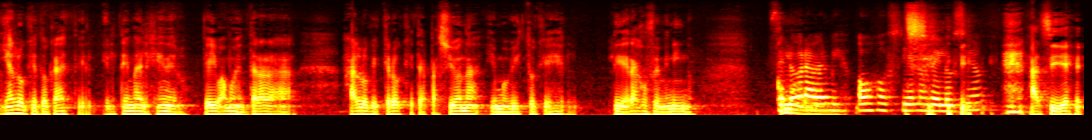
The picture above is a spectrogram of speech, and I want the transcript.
Y algo que tocaste, el, tema del género, que ahí vamos a entrar a, algo que creo que te apasiona y hemos visto que es el liderazgo femenino. Se logra ver mis ojos llenos de ilusión. Así es.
